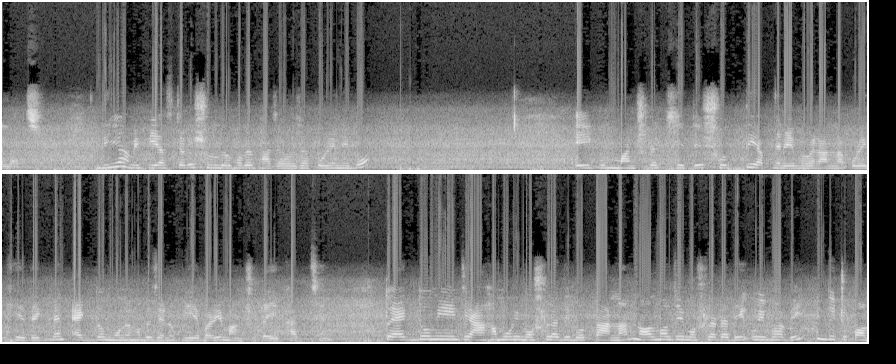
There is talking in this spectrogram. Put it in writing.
এলাচ। দিয়ে আমি পেঁয়াজটাকে সুন্দরভাবে ভাজা ভাজা করে নেব। এই মাংসটা খেতে সত্যি আপনারা এভাবে রান্না করে খেয়ে দেখবেন, একদম মনে হবে যেন বিয়েবাড়ির মাংসটাই খাচ্ছেন। তো একদমই যে আহামরি মশলা দিব তা না নর্মাল যে মশলাটা দিই ওইভাবেই কিন্তু একটু কম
